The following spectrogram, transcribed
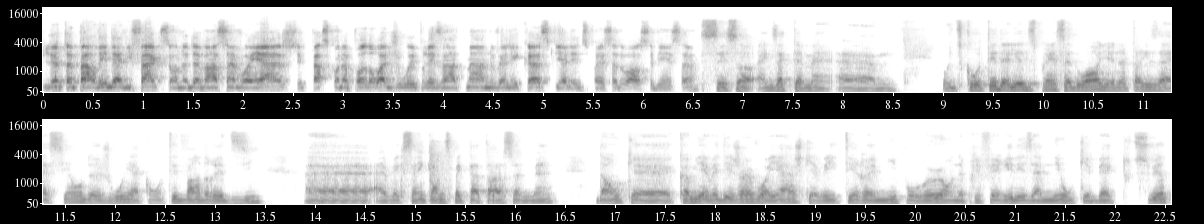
Là, tu as parlé d'Halifax. On a devancé un voyage. C'est parce qu'on n'a pas le droit de jouer présentement en Nouvelle-Écosse puis à l'île du Prince-Édouard. C'est bien ça? C'est ça, exactement. Euh, du côté de l'île du Prince-Édouard, il y a une autorisation de jouer à compter de vendredi euh, avec 50 spectateurs seulement. Donc, euh, comme il y avait déjà un voyage qui avait été remis pour eux, on a préféré les amener au Québec tout de suite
